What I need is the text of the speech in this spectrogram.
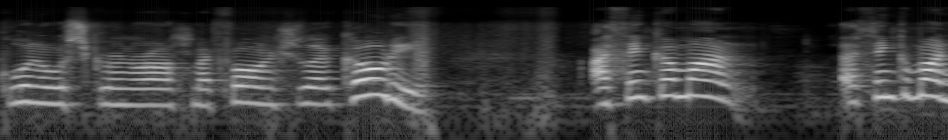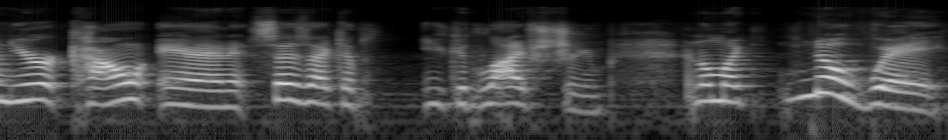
Colina was screwing around with my phone, and she's like, Cody, I think I'm on I think I'm on your account and it says I could you could live stream. And I'm like, "No way."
